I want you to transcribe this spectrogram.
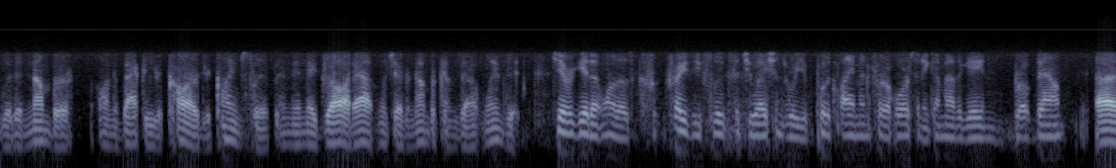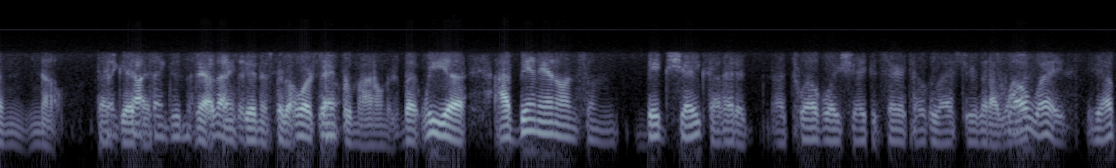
with a number on the back of your card, your claim slip, and then they draw it out, and whichever number comes out wins it. Did you ever get a, one of those cr- crazy fluke situations where you put a claim in for a horse and he come out of the gate and broke down? Uh, no. Thank, Thank goodness. God, thank goodness yeah, for that. thank goodness for the horse Yeah. and for my owners. But we, uh, I've been in on some big shakes. I've had a, a 12 way shake at Saratoga last year that I won. way. Yep,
